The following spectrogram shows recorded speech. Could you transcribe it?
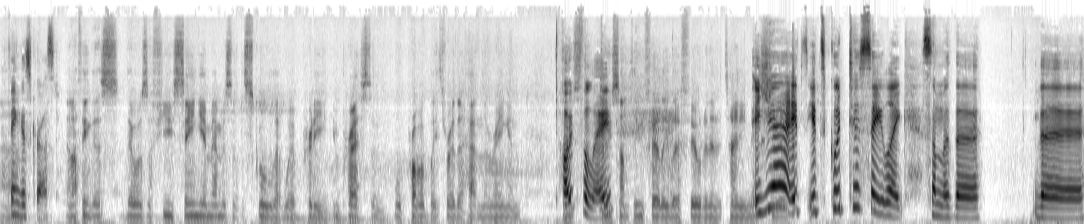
Um, Fingers crossed. And I think there's there was a few senior members of the school that were pretty impressed, and will probably throw their hat in the ring and Hopefully. do something fairly left field and entertaining next yeah, year. it's it's good to see like some of the the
